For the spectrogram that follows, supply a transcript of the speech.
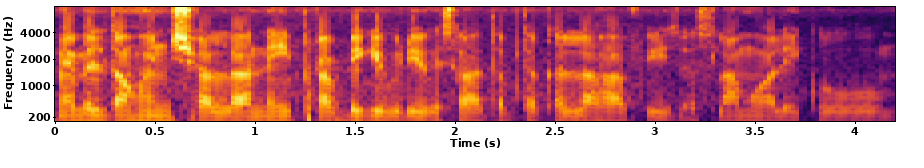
मैं मिलता हूँ इन नई प्रॉपर्टी की वीडियो के साथ। अब तक अल्लाह हाफिज़। अस्सलाम वालेकुम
